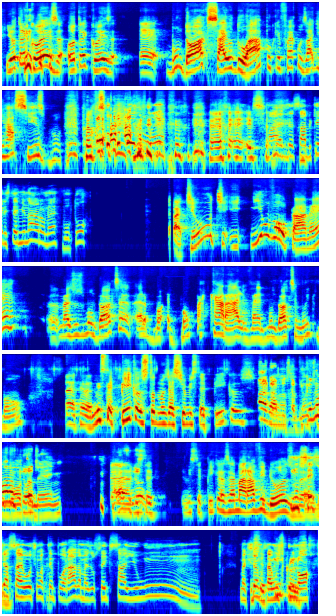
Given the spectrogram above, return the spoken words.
e outra coisa, outra coisa, é, Boondocks saiu do ar porque foi acusado de racismo. Eles- Mas você sabe que eles terminaram, né? Voltou? Ah, tinha um- ti- i- iam voltar, né? Mas os Boondocks era, era bom, é bom pra caralho, velho. Boondocks é muito bom. É, tem- Mr. Pickles, todo mundo já assistiu Mr. Pickles. Ah, não, Porra, Mr. Pickles é maravilhoso. também. É, Maravilhoso. Mr. Mr. Pickles é maravilhoso. Não sei velho. se já saiu a última temporada, mas eu sei que saiu um. Como é que chama? Mr. Saiu um spin-off.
